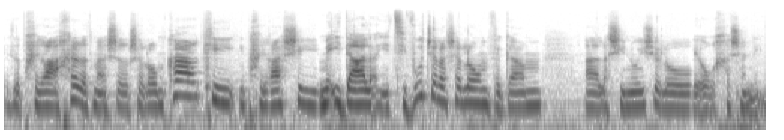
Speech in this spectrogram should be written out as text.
זו בחירה אחרת מאשר שלום קר, כי היא בחירה שהיא מעידה על היציבות של השלום וגם על השינוי שלו לאורך השנים.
